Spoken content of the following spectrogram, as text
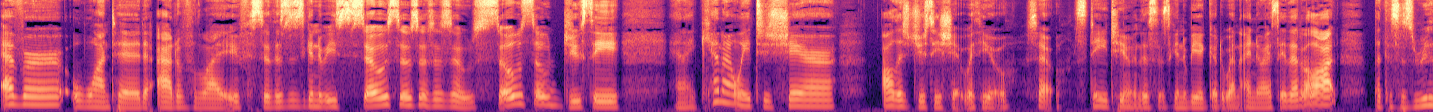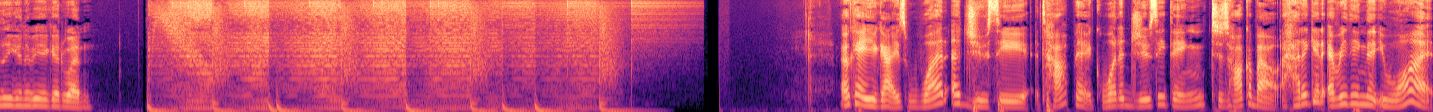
ever wanted out of life. So this is going to be so, so, so, so, so, so, so juicy. And I cannot wait to share all this juicy shit with you. So stay tuned. This is going to be a good one. I know I say that a lot, but this is really going to be a good one. Okay, you guys, what a juicy topic. What a juicy thing to talk about. How to get everything that you want.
